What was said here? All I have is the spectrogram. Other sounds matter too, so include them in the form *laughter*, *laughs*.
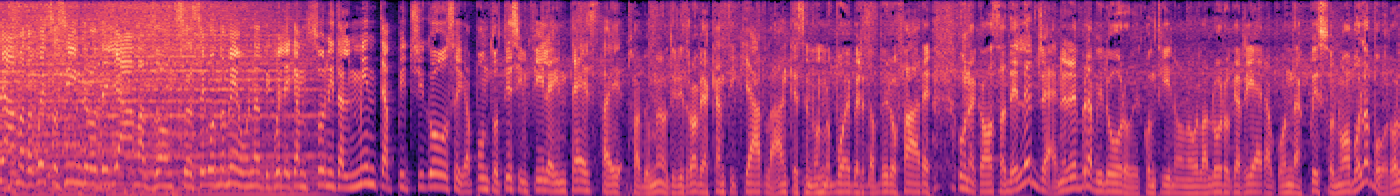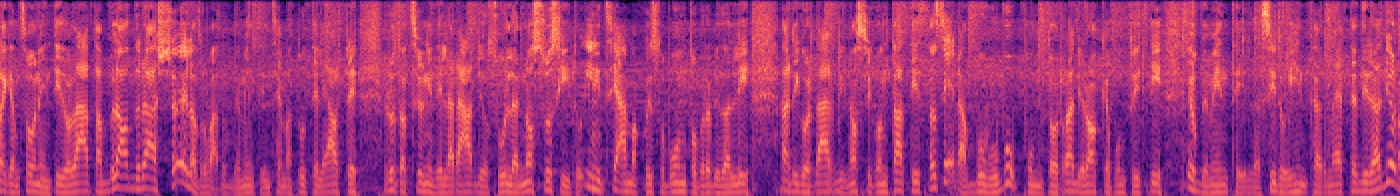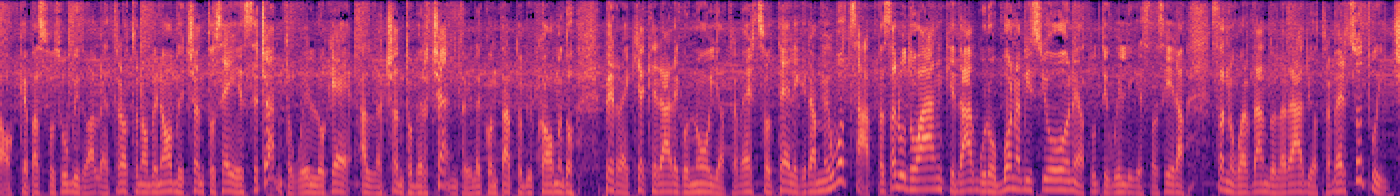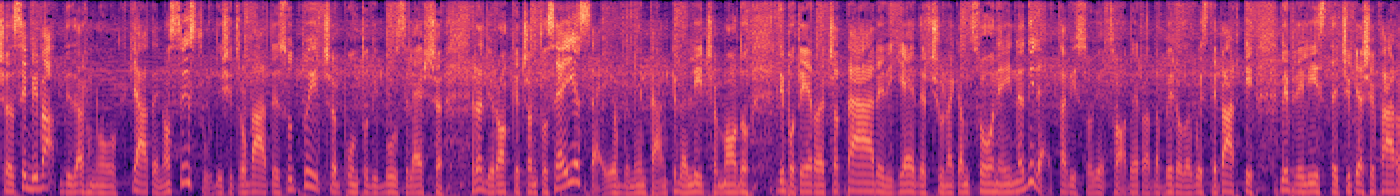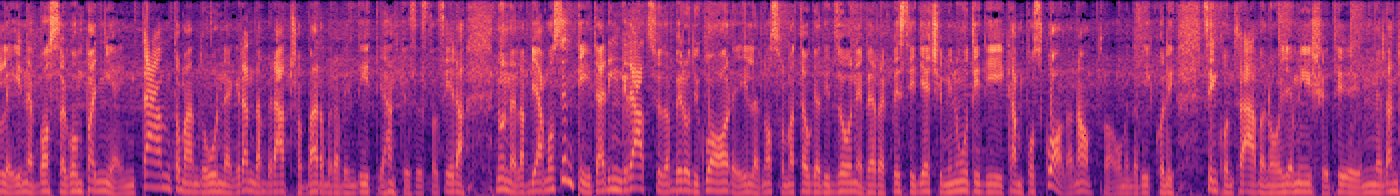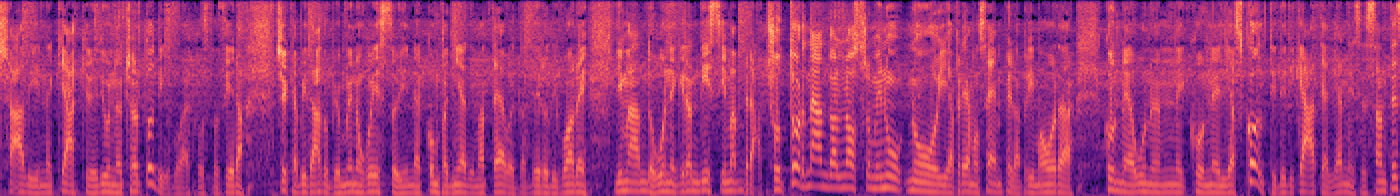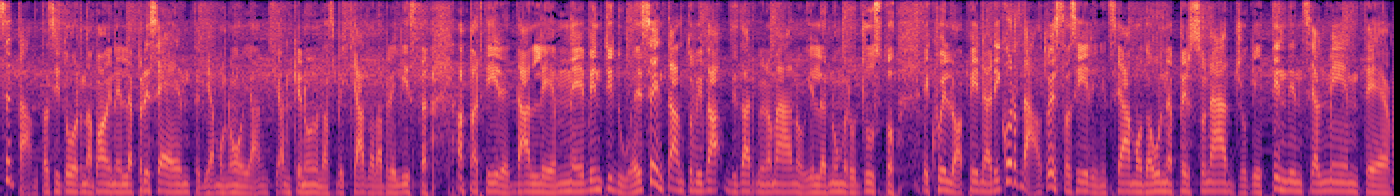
Iniziamo da questo singolo degli Amazons, secondo me una di quelle canzoni talmente appiccicose che appunto ti si infila in testa e cioè, più o meno ti ritrovi a canticchiarla anche se non vuoi per davvero fare una cosa del genere. Bravi loro che continuano la loro carriera con questo nuovo lavoro. La canzone è intitolata Blood Rush e la trovate ovviamente insieme a tutte le altre rotazioni della radio sul nostro sito. Iniziamo a questo punto proprio da lì a ricordarvi i nostri contatti stasera www.radiorock.it e ovviamente il sito internet di Radio Rock. Passo subito al 3899 39 106 e 600, quello che è al 100% il contatto più comodo per chiacchierare con noi attraverso Telegram e Whatsapp. Saluto anche ed auguro buona visione a tutti quelli che stasera stanno guardando la radio attraverso Twitch. Se vi va di dare un'occhiata ai nostri studi, ci trovate su twitch.tv slash Radio Rock 106 e 6. Ovviamente anche da lì c'è modo di poter chattare, di chiederci una canzone in diretta, visto che so, per davvero da queste parti le playlist ci piace farle in vostra compagnia. Intanto mando un grande abbraccio a Barbara Venditti Venditti anche se stasera non l'abbiamo sentita. Ringrazio davvero di cuore il nostro Matteo Gadizzone per questi dieci minuti di campo scuola no? Insomma, come da piccoli si incontravano gli amici e ti lanciavi in chiacchiere di un certo tipo. Ecco stasera ci è capitato più o meno questo in compagnia di Matteo e davvero di cuore gli mando un grandissimo abbraccio. Tornando al nostro menù noi apriamo sempre la prima ora con, un, con gli ascolti dedicati agli anni 60 e 70 si torna poi nel presente diamo noi anche, anche noi una svecchiata alla playlist a partire dalle 22. Se intanto vi va di darmi una mano, il numero giusto è quello appena ricordato e stasera iniziamo da un personaggio che tendenzialmente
